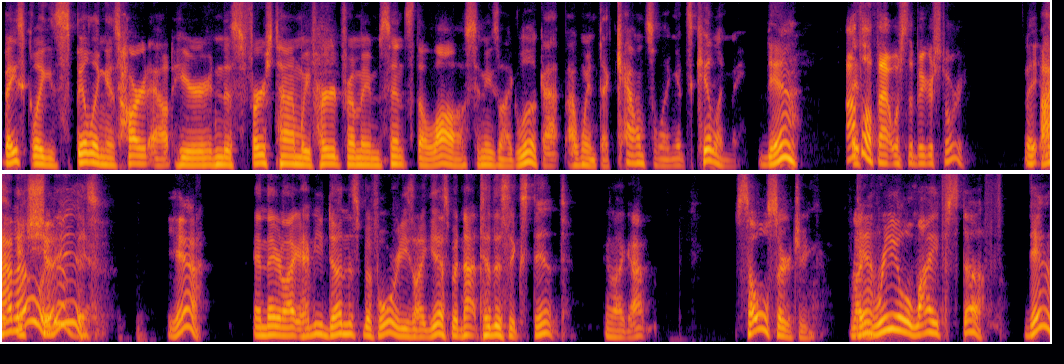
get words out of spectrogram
basically spilling his heart out here in this first time we've heard from him since the loss. And he's like, Look, I, I went to counseling. It's killing me. Yeah. I it- thought that was the bigger story. It- I it know it should have been. Yeah. And they're like, Have you done this before? He's like, Yes, but not to this extent. You're like, I'm soul searching, like Yeah. real life stuff. Yeah.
